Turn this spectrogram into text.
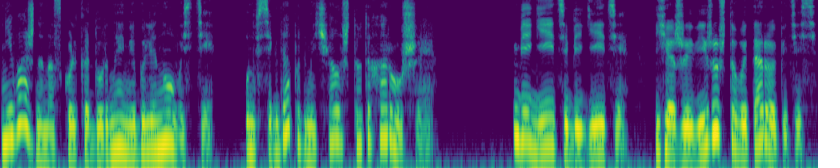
Неважно, насколько дурными были новости, он всегда подмечал что-то хорошее. «Бегите, бегите, я же вижу, что вы торопитесь».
